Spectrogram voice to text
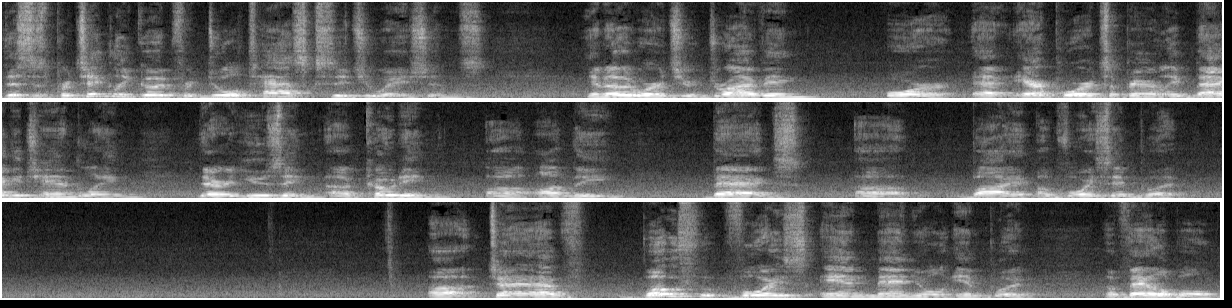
This is particularly good for dual task situations. In other words, you're driving or at airports, apparently baggage handling, they're using uh, coding uh, on the bags uh, by a voice input. Uh, to have both voice and manual input available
